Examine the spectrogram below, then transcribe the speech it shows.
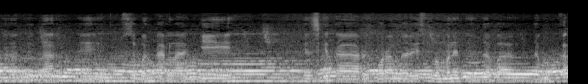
Alhamdulillah, ini sebentar lagi ini sekitar kurang dari 10 menit udah ba- udah buka.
